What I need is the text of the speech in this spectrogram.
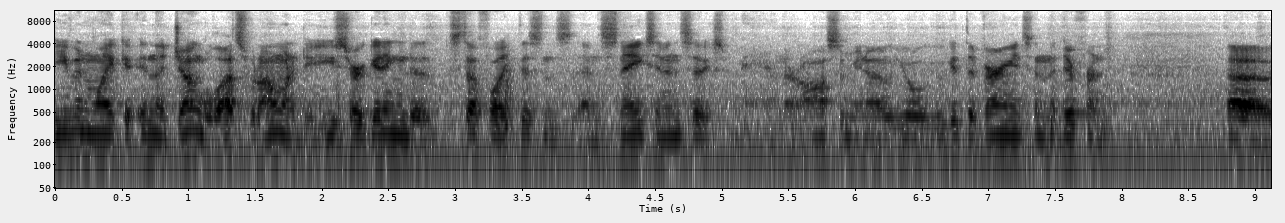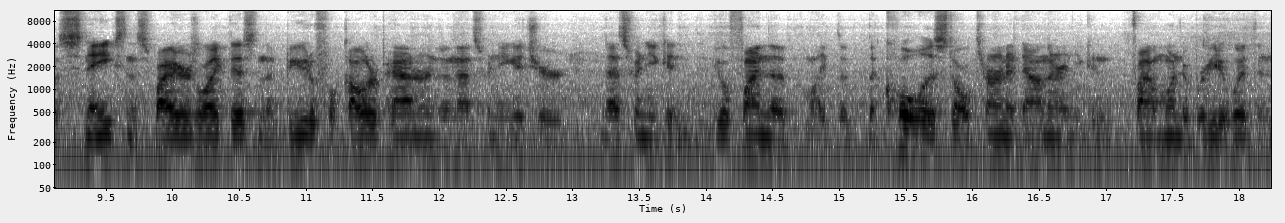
even like in the jungle, that's what I want to do. You start getting into stuff like this and, and snakes and insects, man, they're awesome. You know, you'll, you'll get the variants in the different uh, snakes and spiders like this and the beautiful color patterns, and that's when you get your. That's when you can you'll find the like the, the coolest alternate down there, and you can find one to breed it with and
